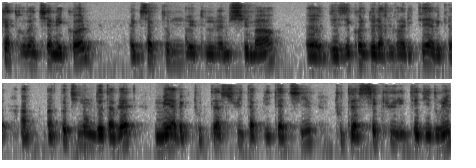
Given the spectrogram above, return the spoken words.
80e école, exactement avec le même schéma, des écoles de la ruralité avec un, un, petit nombre de tablettes, mais avec toute la suite applicative, toute la sécurité d'Hydroid,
